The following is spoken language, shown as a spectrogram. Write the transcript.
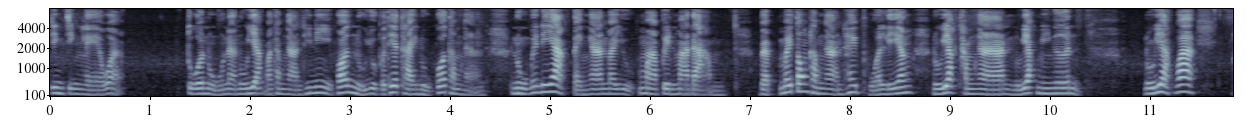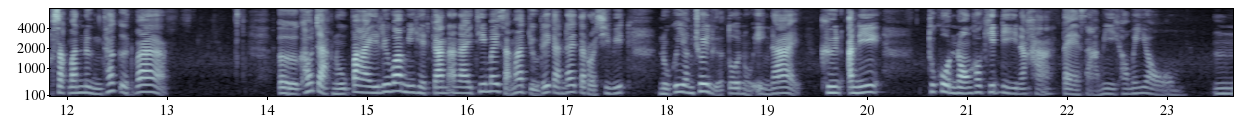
จริง ๆ แล้วอะตัวหนูน่ะหนูอยากมาทำงานที่นี่เพราะหนูอยู่ประเทศไทยหนูก็ทำงาน หนูไม่ได้อยากแต่งงานมาอยู่มาเป็นมาดาม แบบไม่ต้องทำงานให้ผัวเลี้ยง หนูอยากทำงาน หนูอยากมีเงิน หนูอยากว่าสักวันหนึ่งถ้าเกิดว่า เออเขาจากหนูไปหรือว่ามีเหตุการณ์อะไรที่ไม่สามารถอยู่ด้วยกันได้ตลอดชีวิต หนูก็ยังช่วยเหลือตัวหนูเองได้ คืออันนี้ทุกคนน้องเขาคิดดีนะคะ แต่สามีเขาไม่ยอมอืม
